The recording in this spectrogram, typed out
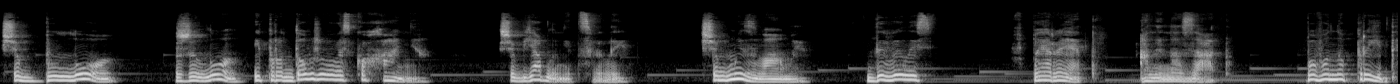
щоб було, жило і продовжувалось кохання, щоб яблуні цвели, щоб ми з вами дивились вперед, а не назад. Бо воно прийде,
